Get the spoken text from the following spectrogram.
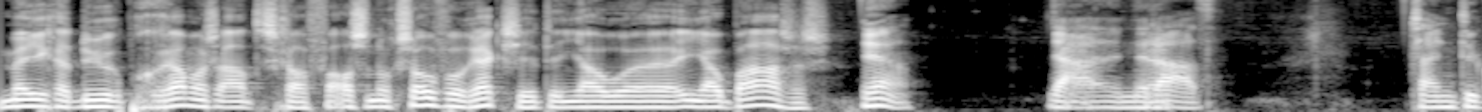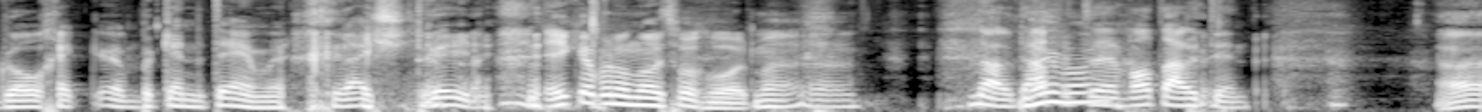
mega dure programma's aan te schaffen. Als er nog zoveel rek zit in, jouw uh, in jouw basis. Ja, ja inderdaad. Ja. Het zijn natuurlijk wel gek bekende termen. Grijs trainen. ik heb er nog nooit van gehoord, maar... Nou, David, nee, wat houdt in? Uh,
